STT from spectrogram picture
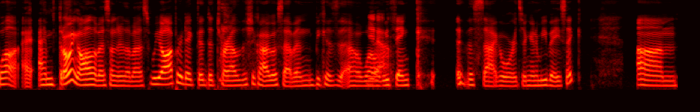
well, I, am throwing all of us under the bus. We all predicted the trial of the Chicago Seven because, uh, well, yeah. we think the SAG awards are gonna be basic. Um,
